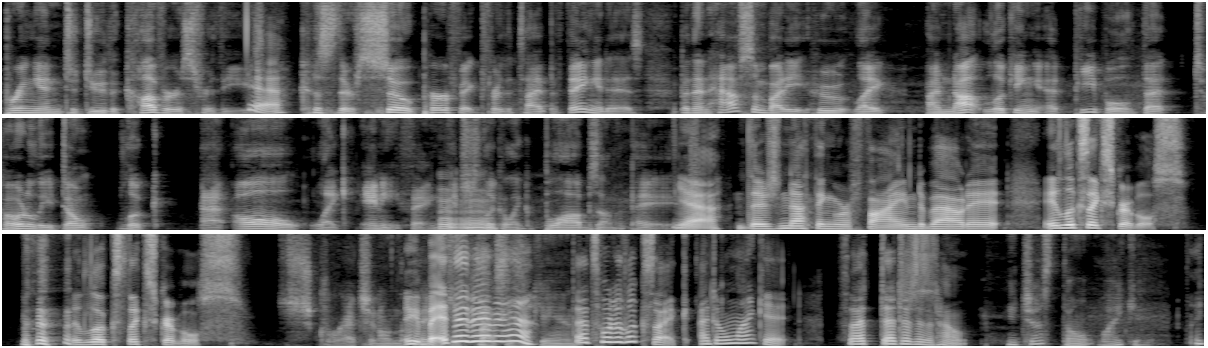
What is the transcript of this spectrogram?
bring in to do the covers for these. Yeah. because they're so perfect for the type of thing it is. But then have somebody who like I'm not looking at people that totally don't look at all like anything. They just look like blobs on a page. Yeah. There's nothing refined about it. It looks like scribbles. it looks like scribbles. Scratching on the Yeah, page. but- as fast as yeah, can. That's what it looks like. I don't like it. So that, that doesn't help. You just don't like it. I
